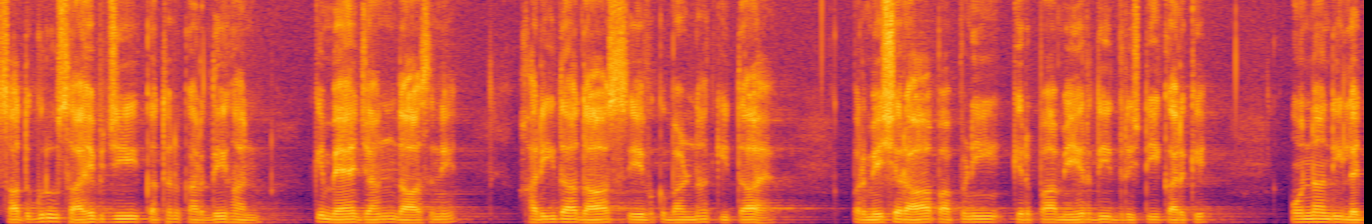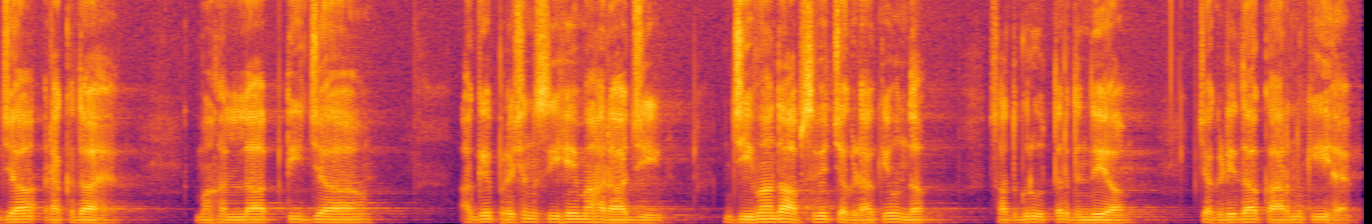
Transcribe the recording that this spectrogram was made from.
ਸਤਿਗੁਰੂ ਸਾਹਿਬ ਜੀ ਕਥਨ ਕਰਦੇ ਹਨ ਕਿ ਮੈਂ ਜਨ ਦਾਸ ਨੇ ਹਰੀ ਦਾ ਦਾਸ ਸੇਵਕ ਬਣਨਾ ਕੀਤਾ ਹੈ। ਪਰਮੇਸ਼ਰ ਆਪ ਆਪਣੀ ਕਿਰਪਾ ਮਿਹਰ ਦੀ ਦ੍ਰਿਸ਼ਟੀ ਕਰਕੇ ਉਹਨਾਂ ਦੀ ਲੱਜਾ ਰੱਖਦਾ ਹੈ। ਮਹੱਲਾ ਤੀਜਾ। ਅੱਗੇ ਪ੍ਰਸ਼ਨ ਸੀ, ਹੈ ਮਹਾਰਾਜ ਜੀ, ਜੀਵਾਂ ਦਾ ਆਪਸ ਵਿੱਚ ਝਗੜਾ ਕਿਉਂ ਹੁੰਦਾ? ਸਤਿਗੁਰੂ ਉੱਤਰ ਦਿੰਦੇ ਆ, ਝਗੜੇ ਦਾ ਕਾਰਨ ਕੀ ਹੈ?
